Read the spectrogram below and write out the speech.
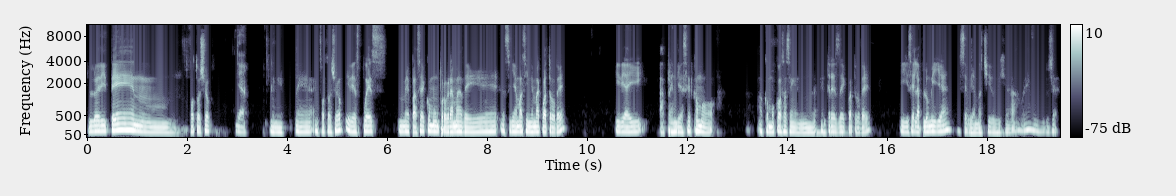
Lo edité en Photoshop. Ya. Eh, en, Photoshop y después me pasé como un programa de, se llama Cinema 4D y de ahí aprendí a hacer como, como cosas en, en 3D, 4D y hice la plumilla se veía más chido. dije, ah, bueno, o sea,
